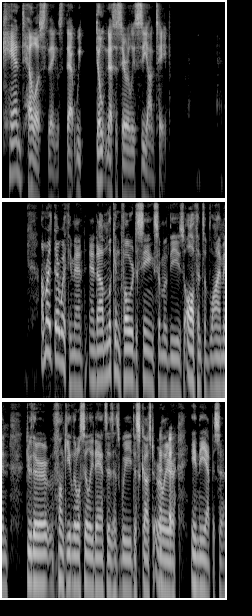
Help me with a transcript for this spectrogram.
can tell us things that we don't necessarily see on tape. I'm right there with you, man. And I'm looking forward to seeing some of these offensive linemen do their funky little silly dances as we discussed earlier in the episode.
